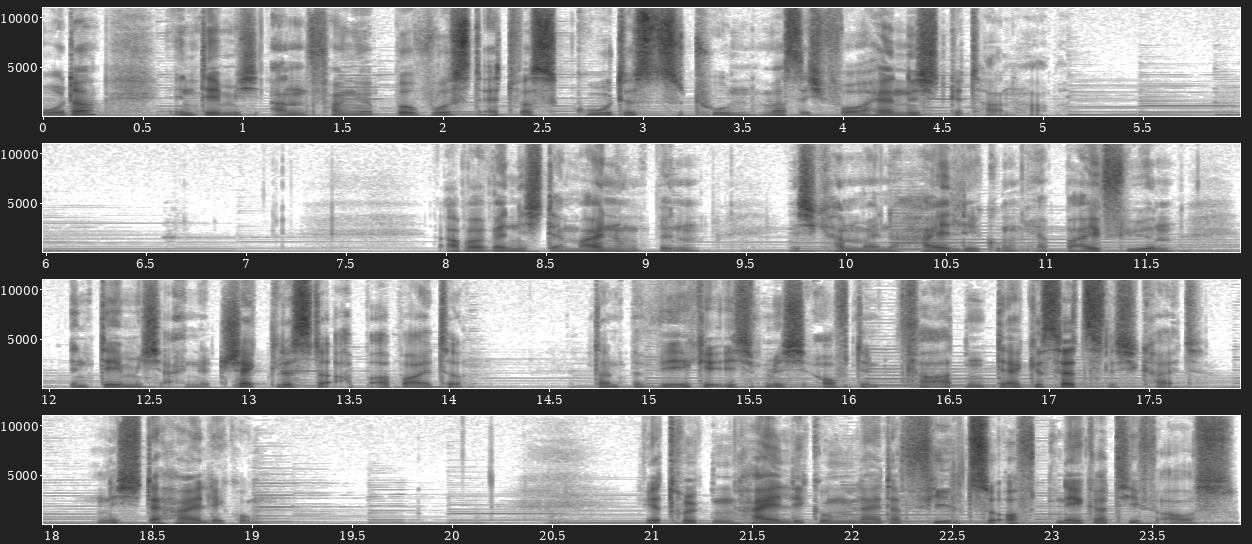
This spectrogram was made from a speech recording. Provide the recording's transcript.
Oder indem ich anfange, bewusst etwas Gutes zu tun, was ich vorher nicht getan habe. Aber wenn ich der Meinung bin, ich kann meine Heiligung herbeiführen, indem ich eine Checkliste abarbeite, dann bewege ich mich auf den Pfaden der Gesetzlichkeit, nicht der Heiligung. Wir drücken Heiligung leider viel zu oft negativ aus.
